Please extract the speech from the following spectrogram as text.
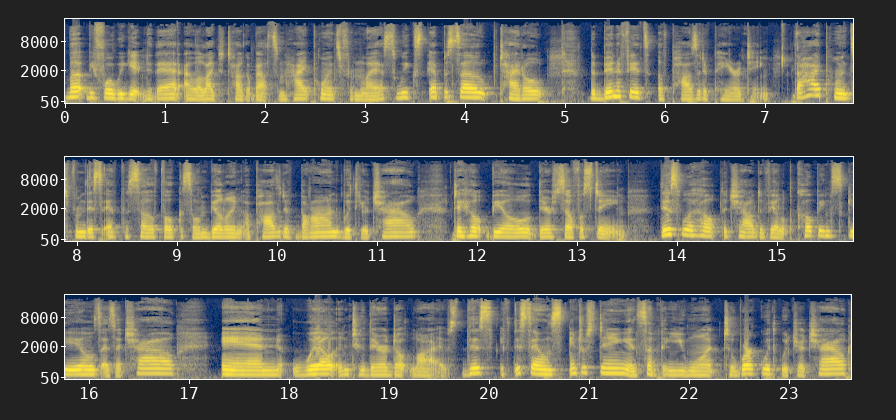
But before we get into that, I would like to talk about some high points from last week's episode titled The Benefits of Positive Parenting. The high points from this episode focus on building a positive bond with your child to help build their self esteem. This will help the child develop coping skills as a child and well into their adult lives. This if this sounds interesting and something you want to work with with your child,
